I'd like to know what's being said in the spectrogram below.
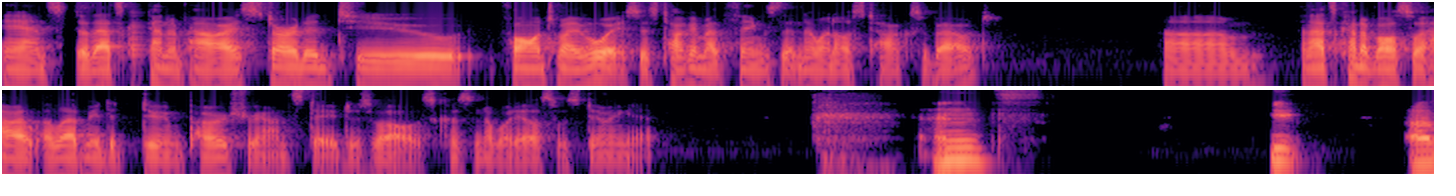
and so that's kind of how I started to fall into my voice, is talking about things that no one else talks about. Um, and that's kind of also how it led me to doing poetry on stage as well, is because nobody else was doing it. And you, uh,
